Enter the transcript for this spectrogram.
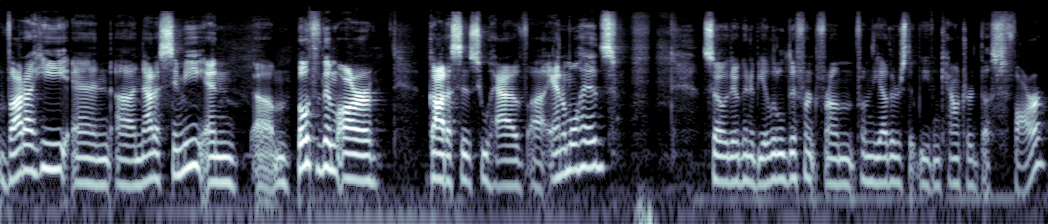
Varahi and uh, Narasimhi, and um, both of them are goddesses who have uh, animal heads. So they're going to be a little different from from the others that we've encountered thus far.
